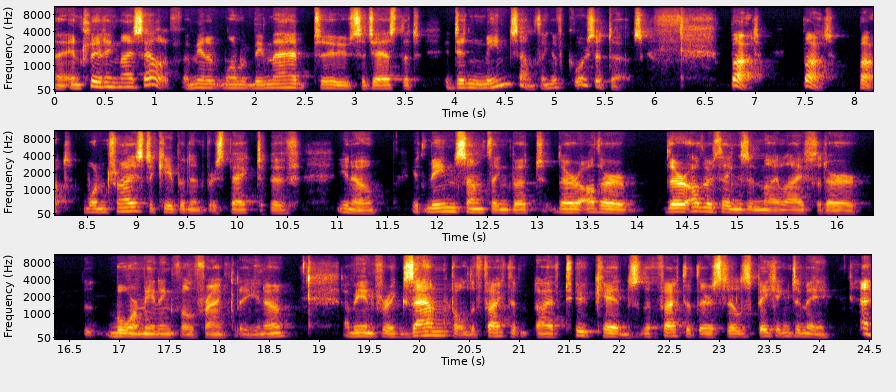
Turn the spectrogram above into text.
uh, including myself. I mean, one would be mad to suggest that it didn't mean something. Of course it does. But, but, but one tries to keep it in perspective. You know, it means something, but there are other there are other things in my life that are more meaningful, frankly, you know? I mean, for example, the fact that I have two kids, the fact that they're still speaking to me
